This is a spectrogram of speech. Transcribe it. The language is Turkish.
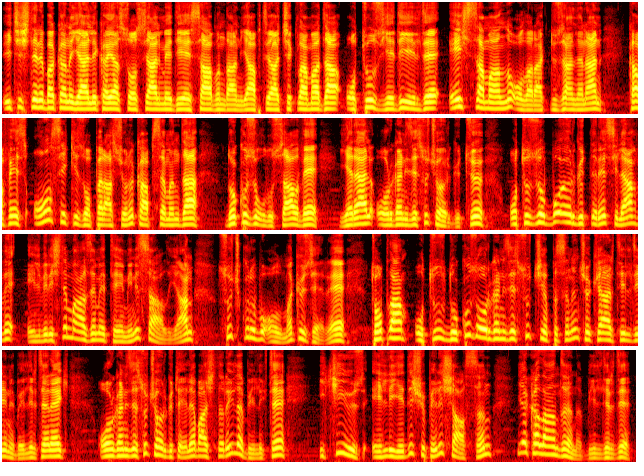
İçişleri Bakanı Yerlikaya sosyal medya hesabından yaptığı açıklamada 37 ilde eş zamanlı olarak düzenlenen Kafes 18 operasyonu kapsamında 9'u ulusal ve yerel organize suç örgütü, 30'u bu örgütlere silah ve elverişli malzeme temini sağlayan suç grubu olmak üzere toplam 39 organize suç yapısının çökertildiğini belirterek organize suç örgütü elebaşlarıyla birlikte 257 şüpheli şahsın yakalandığını bildirdi.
